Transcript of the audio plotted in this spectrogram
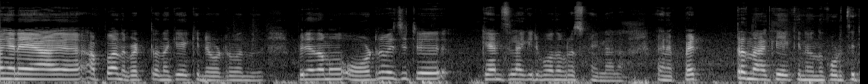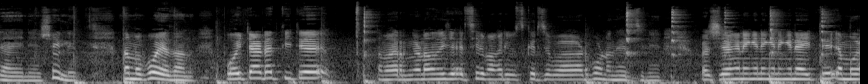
അങ്ങനെ അപ്പോൾ അന്ന് പെട്ടെന്ന് കേക്കിന്റെ ഓർഡർ വന്നത്. പിന്നെ നമ്മൾ ഓർഡർ വെച്ചിട്ട് ക്യാൻസലാക്കിയിട്ട് പോകുന്ന പ്രശ്നമില്ലല്ലോ. അങ്ങനെ പെട്ടെന്ന് ആ കേക്കിനെ ഒന്ന് കൊടുത്തിട്ടായതിനു ശേഷം ഇല്ലേ? നമ്മൾ പോയതാണ്. പോയിട്ട് അവിടെ എത്തിയിട്ട് നമ്മൾ ഇറങ്ങണമെന്ന് വിചാരിച്ചില്ല മകൻ യൂസ്കരിച്ച പാട് പോകണമെന്ന് വിചാരിച്ചിന്. പക്ഷേ അങ്ങനെ ഇങ്ങനെ ഇങ്ങനെ ഇങ്ങനെ ആയിട്ട് നമ്മൾ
